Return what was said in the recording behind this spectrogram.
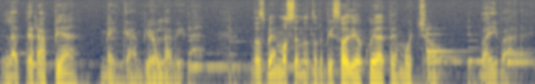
La terapia me cambió la vida. Nos vemos en otro episodio. Cuídate mucho. Bye bye.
